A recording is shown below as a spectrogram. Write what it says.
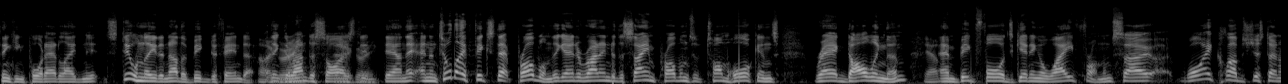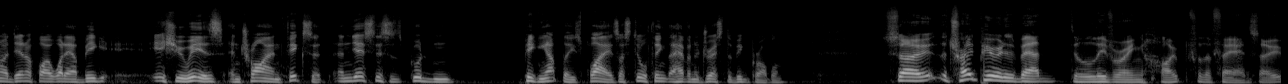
thinking Port Adelaide still need another big defender. I, I think agree. they're undersized down there. And until they fix that problem, they're going to run into the same problems of Tom Hawkins ragdolling them Yep. and big forwards getting away from them. So uh, why clubs just don't identify what our big issue is and try and fix it? And yes, this is good in picking up these players. I still think they haven't addressed the big problem. So the trade period is about delivering hope for the fans. So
